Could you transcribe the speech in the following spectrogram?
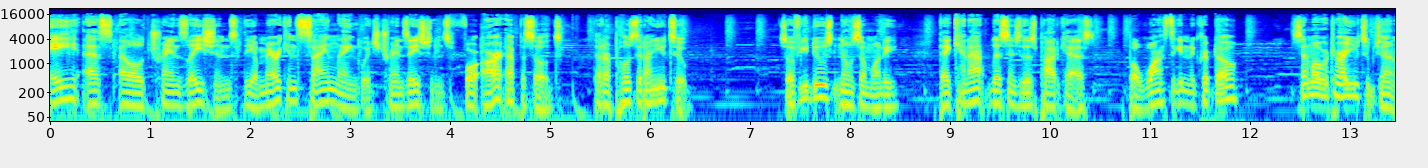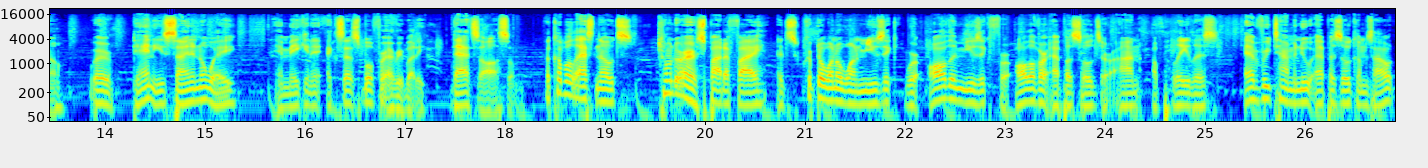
ASL translations, the American Sign Language translations for our episodes that are posted on YouTube. So if you do know somebody that cannot listen to this podcast but wants to get into crypto, send them over to our YouTube channel where Danny's signing away and making it accessible for everybody. That's awesome. A couple last notes. Come to our Spotify. It's Crypto 101 Music, where all the music for all of our episodes are on a playlist. Every time a new episode comes out,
